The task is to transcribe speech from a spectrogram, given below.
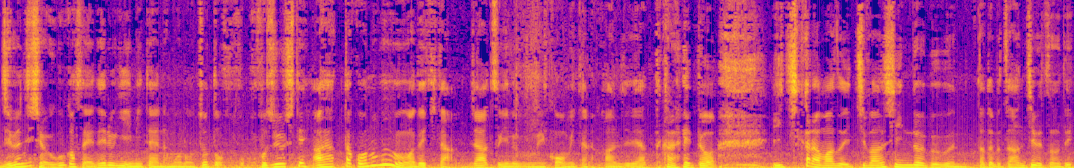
自分自身を動かすエネルギーみたいなものをちょっと補充して、あ、やったこの部分はできた。じゃあ次の部分行こうみたいな感じでやっていかないと、一からまず一番しんどい部分、例えば残地物の撤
